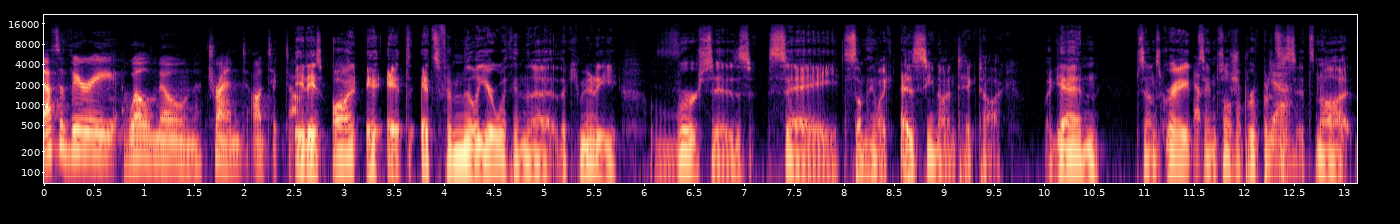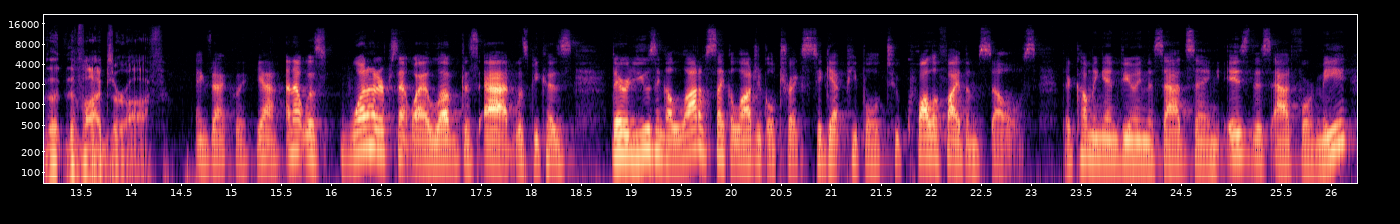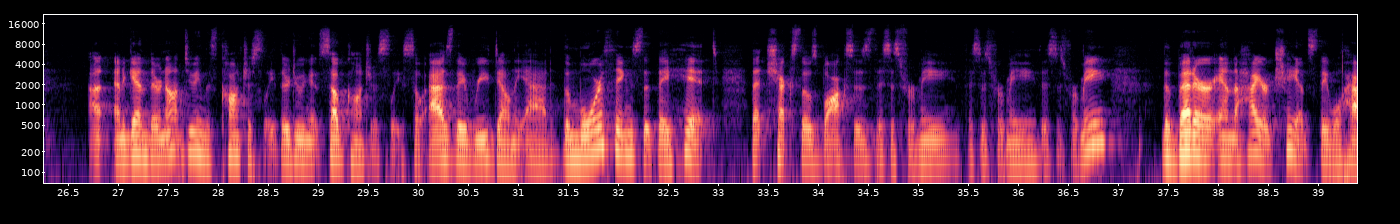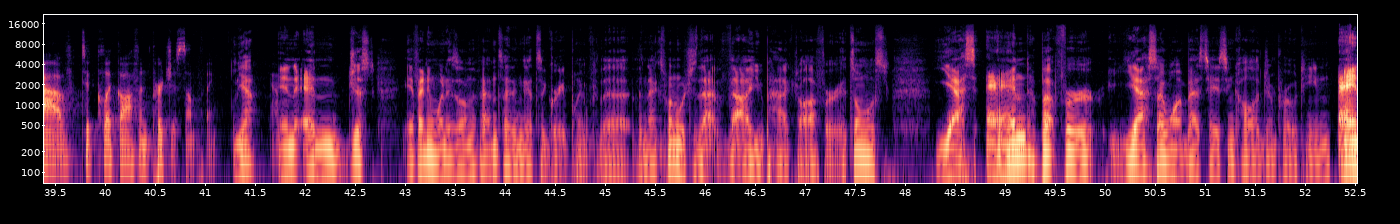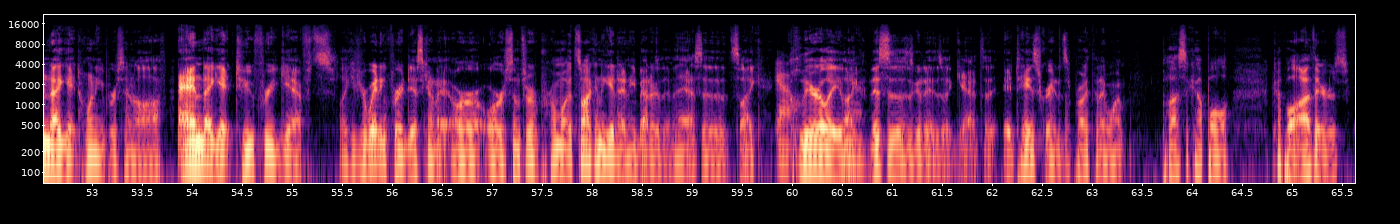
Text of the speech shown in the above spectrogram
that's a very well-known trend on TikTok. It is on it, it, it's familiar within the the community versus say something like as seen on TikTok. Again, sounds great, yep. same social proof, but yeah. it's just, it's not the the vibes are off. Exactly. Yeah. And that was 100% why I loved this ad was because they're using a lot of psychological tricks to get people to qualify themselves. They're coming in viewing this ad saying, "Is this ad for me?" And again, they're not doing this consciously, they're doing it subconsciously. So as they read down the ad, the more things that they hit that checks those boxes this is for me, this is for me, this is for me the better and the higher chance they will have to click off and purchase something. Yeah. yeah. And and just if anyone is on the fence, I think that's a great point for the the next one, which is that value packed offer. It's almost yes and but for yes i want best tasting collagen protein and i get 20% off and i get two free gifts like if you're waiting for a discount or or some sort of promo it's not going to get any better than this it's like yeah. clearly like yeah. this is as good as it gets it, it tastes great it's a product that i want plus a couple couple others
